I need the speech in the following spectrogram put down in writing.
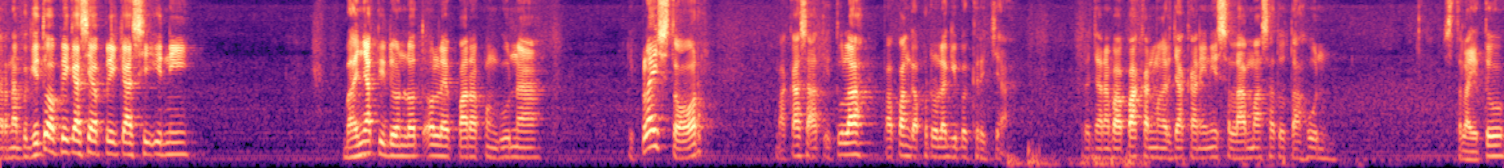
Karena begitu aplikasi-aplikasi ini banyak didownload oleh para pengguna di Play Store, maka saat itulah papa nggak perlu lagi bekerja. Rencana papa akan mengerjakan ini selama satu tahun. Setelah itu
